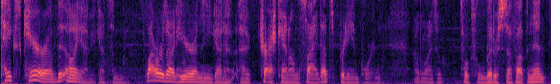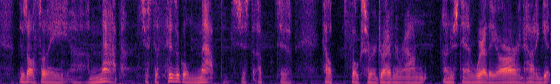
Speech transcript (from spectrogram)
takes care of the, oh yeah, you've got some flowers out here and then you got a, a trash can on the side. That's pretty important. Otherwise, folks will litter stuff up. And then there's also a, uh, a map, just a physical map that's just up to help folks who are driving around understand where they are and how to get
